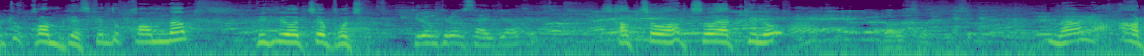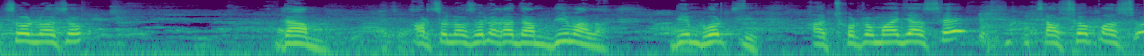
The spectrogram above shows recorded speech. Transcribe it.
একটু কম টেস্ট কিন্তু কম দাম বিক্রি হচ্ছে প্রচুর। কিরম কিরম সাইজে আছে? সাতশো আটশো এক কিলো। না না আটশো নশো দাম। আটশো নশো টাকা দাম ডিম আলা ডিম ভর্তি। আর ছোটো মাছ আসছে চারশো পাঁচশো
